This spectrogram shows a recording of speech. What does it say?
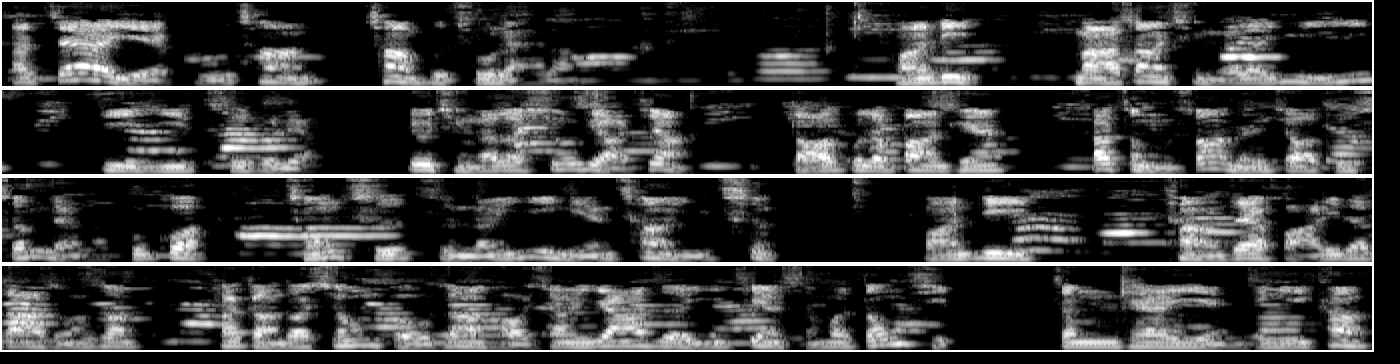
他再也不唱唱不出来了。皇帝马上请来了御医，御医治不了，又请来了修表匠，捣鼓了半天，他总算能叫出声来了。不过从此只能一年唱一次。皇帝躺在华丽的大床上。他感到胸口上好像压着一件什么东西，睁开眼睛一看，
